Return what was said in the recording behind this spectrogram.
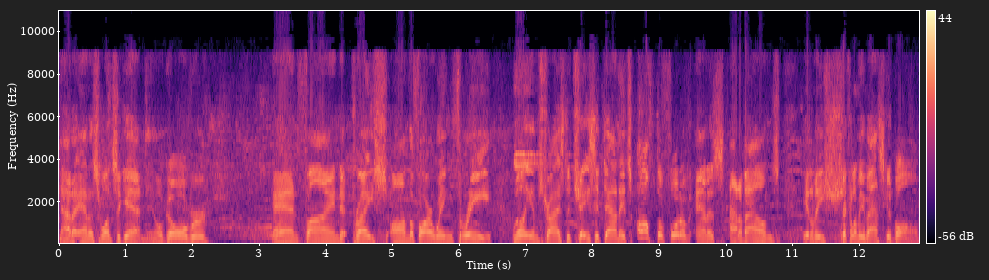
Now to Ennis once again. He'll go over and find Price on the far wing three. Williams tries to chase it down. It's off the foot of Ennis, out of bounds. It'll be Shikellamy basketball.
